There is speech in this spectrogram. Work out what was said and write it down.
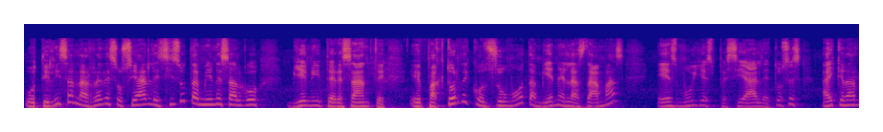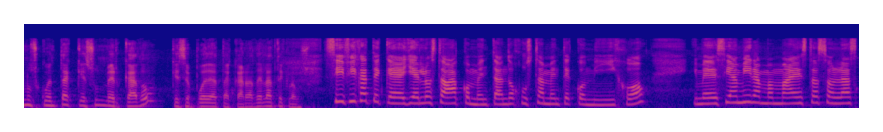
utilizan las redes sociales y eso también es algo bien interesante. El factor de consumo también en las damas es muy especial, entonces hay que darnos cuenta que es un mercado que se puede atacar. Adelante, Klaus. Sí, fíjate que ayer lo estaba comentando justamente con mi hijo y me decía, mira mamá, estas son las,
